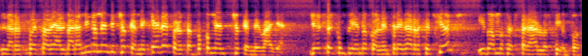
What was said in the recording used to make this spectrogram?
la respuesta de Álvaro. A mí no me han dicho que me quede, pero tampoco me han dicho que me vaya. Yo estoy cumpliendo con la entrega-recepción y vamos a esperar los tiempos.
